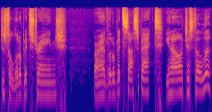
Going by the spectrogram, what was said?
just a little bit strange, or a little bit suspect. You know, just a little.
